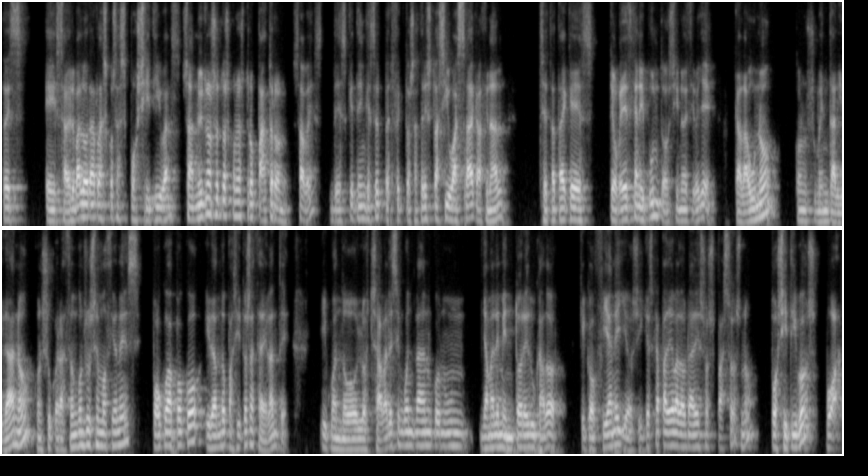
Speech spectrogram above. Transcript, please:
Entonces, eh, saber valorar las cosas positivas, o sea, no ir nosotros con nuestro patrón, ¿sabes? De es que tienen que ser perfectos, hacer esto así o así, que al final se trata de que te obedezcan y punto, sino decir, oye, cada uno con su mentalidad, ¿no? Con su corazón, con sus emociones, poco a poco ir dando pasitos hacia adelante. Y cuando los chavales se encuentran con un, llámale mentor educador, que confía en ellos y que es capaz de valorar esos pasos, ¿no? Positivos, ¡buah!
